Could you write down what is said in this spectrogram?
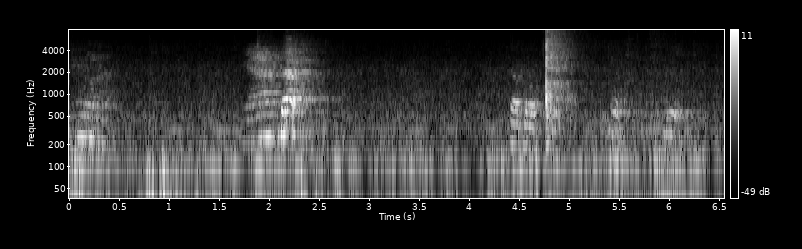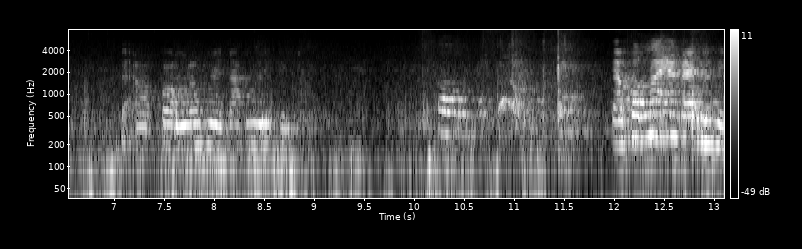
นี่นู่นะยาจับจับบอกจะเอากล่องลงให้ตักไม่ติดกล่เอากล่องหน่อยนะก็ได้ดูสิ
